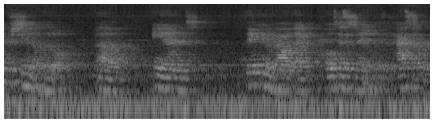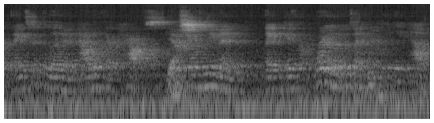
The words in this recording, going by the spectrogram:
understand a little. Um, and thinking about like Old Testament with the Passover, they took the leaven out of their house. Yes. It wasn't even like a different room, it was like completely out.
